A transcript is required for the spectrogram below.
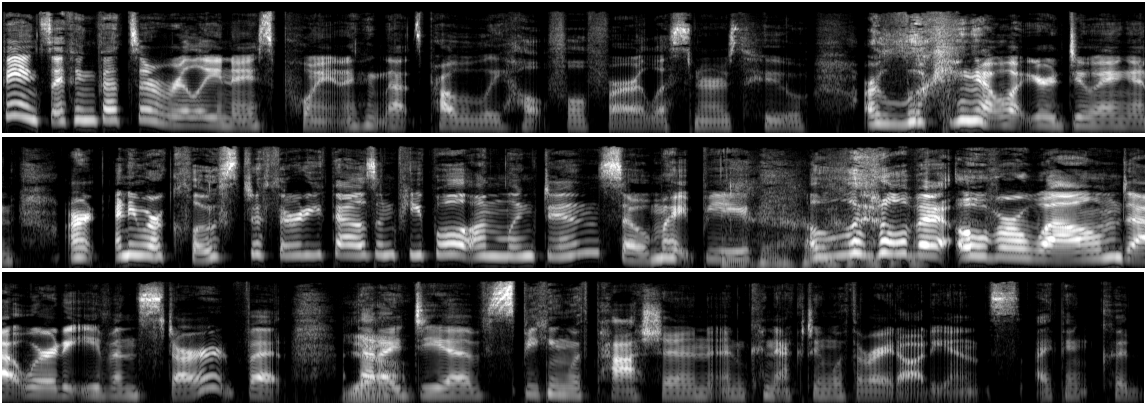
Thanks. I think that's a really nice point. I think that's probably helpful for our listeners who are looking at what you're doing and aren't anywhere close to 30,000 people on LinkedIn, so might be a little bit overwhelmed at where to even start. But yeah. that idea of speaking with passion and connecting with the right audience, I think could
